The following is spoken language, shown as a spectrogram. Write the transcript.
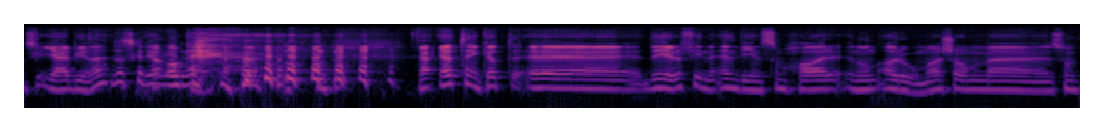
Skal jeg begynne? Da skal du Ja, begynne. ja, jeg tenker at eh, Det gjelder å finne en vin som har noen aromaer som, eh, som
